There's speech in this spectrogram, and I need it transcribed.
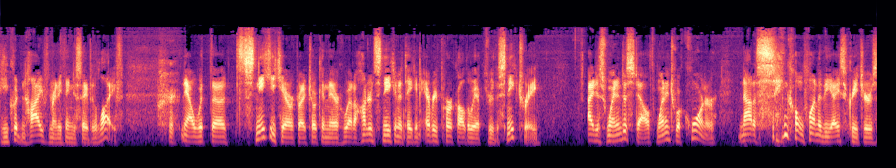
he couldn't hide from anything to save his life. now, with the sneaky character I took in there, who had 100 sneak and had taken every perk all the way up through the sneak tree, I just went into stealth, went into a corner. Not a single one of the ice creatures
